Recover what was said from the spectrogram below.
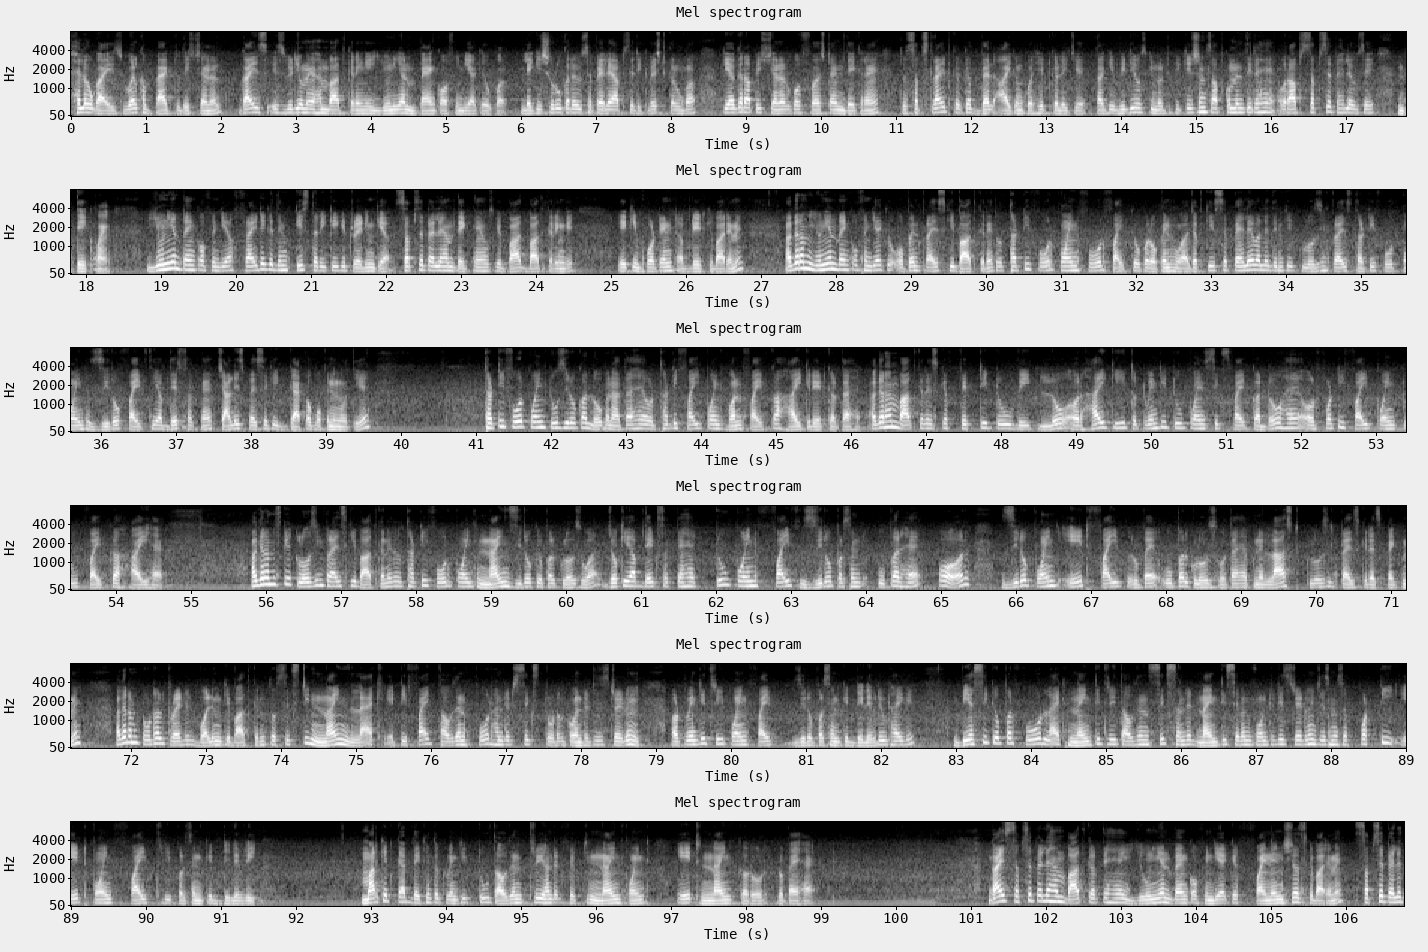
Hello guys welcome back to this channel guys इस video में हम बात करेंगे यूनियन बैंक ऑफ़ इंडिया के ऊपर। लेकिन शुरू करें, उससे पहले आपसे रिक्वेस्ट करूँगा कि अगर आप इस चैनल को फ़र्स्ट टाइम देख रहे हैं तो सब्सक्राइब करके बेल आइकन को हिट कर लीजिए, ताकि वीडियोज़ की नोटिफिकेशंस आपको मिलती रहें और आप सबसे पहले उसे देख पाएँ। Union Bank of India Friday के दिन किस तरीके की ट्रेडिंग किया, सबसे पहले हम देखते हैं, उसके बाद बात करेंगे एक इंपॉर्टेंट अपडेट के बारे में। अगर हम यूनियन बैंक ऑफ़ इंडिया के ओपन प्राइस की बात करें तो 34.45 के ऊपर ओपन हुआ, जबकि इससे पहले वाले दिन की क्लोजिंग प्राइस 34.05 थी। अब देख सकते हैं 40 पैसे की गैप अप ओपनिंग होती है। 34.20 का लो बनाता है और 35.15 का हाई क्रिएट करता है। अगर हम बात करें इसके 52 वीक लो और हाई की तो 22.65 का लो है और 45.25 का हाई है। अगर हम इसके क्लोजिंग प्राइस की बात करें तो 34.90 के ऊपर क्लोज हुआ जो कि आप देख सकते हैं 2.50 परसेंट ऊपर है और 0.85 रुपए ऊपर क्लोज होता है अपने लास्ट क्लोजिंग प्राइस के रेस्पेक्ट में। अगर हम टोटल ट्रेडेड वॉल्यूम की बात करें तो 69 लाख 85,406 टोटल क्वांटिटीज ट्रेड हुई और 23.50 परसेंट की डिलीवरी उठाई गई। बीएससी के ऊपर four lakh ninety three thousand six hundred ninety seven quantities trade हुई, जिसमें से forty eight point five three percent की डिलीवरी मार्केट कैप देखें तो twenty two thousand three hundred fifty nine point eight nine crore रुपए है। Guys सबसे पहले हम बात करते हैं यूनियन बैंक ऑफ़ इंडिया के फाइनेंशियल्स के बारे में। सबसे पहले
